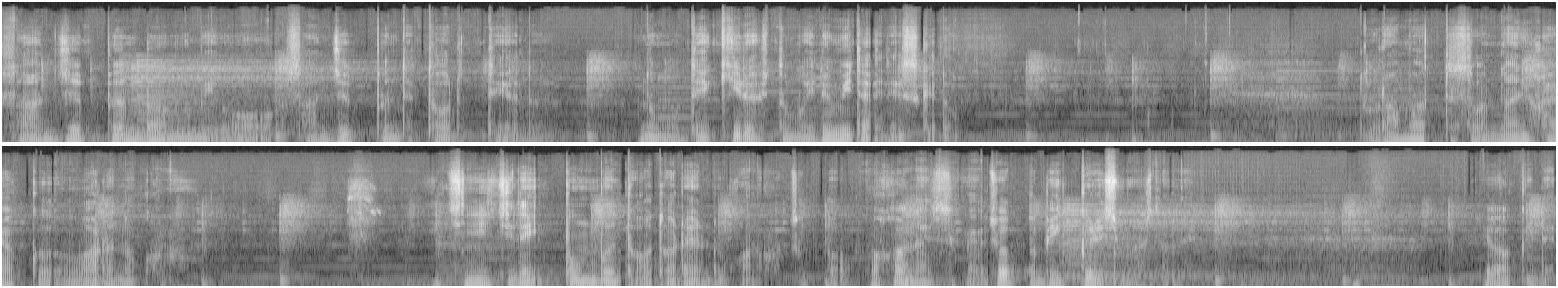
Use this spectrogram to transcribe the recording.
30分番組を30分で撮るっていうのもできる人もいるみたいですけど、ドラマってそんなに早く終わるのかな ?1 日で1本分とか撮れるのかな？ちょっとわかんないですけど、ちょっとびっくりしましたね。というわけで、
